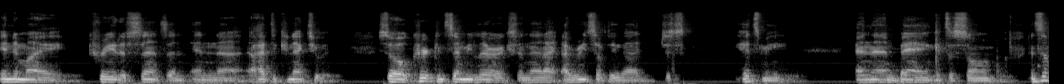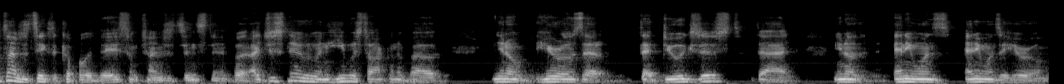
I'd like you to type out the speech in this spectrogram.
into my creative sense, and and uh, I have to connect to it. So Kurt can send me lyrics, and then I, I read something that just hits me, and then bang, it's a song. And sometimes it takes a couple of days, sometimes it's instant. But I just knew when he was talking about, you know, heroes that that do exist, that you know, anyone's anyone's a hero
